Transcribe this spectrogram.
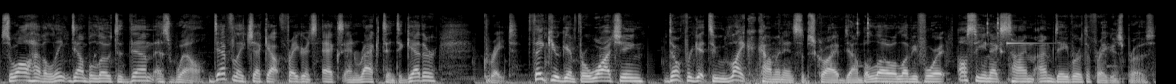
So I'll have a link down below to them as well. Definitely check out Fragrance X and Rakuten together. Great. Thank you again for watching. Don't forget to like, comment, and subscribe down below. I love you for it. I'll see you next time. I'm Dave with the Fragrance Bros.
